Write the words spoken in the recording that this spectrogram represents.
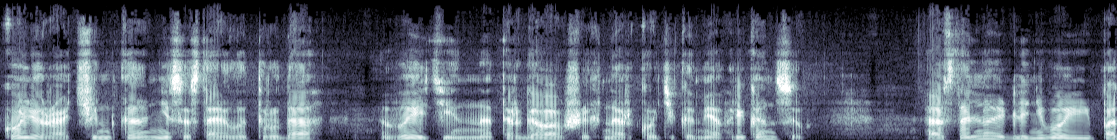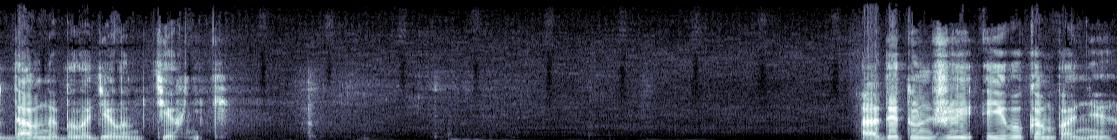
Коле Радченко не составило труда выйти на торговавших наркотиками африканцев, а остальное для него и подавно было делом техники. А Детунджи и его компания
